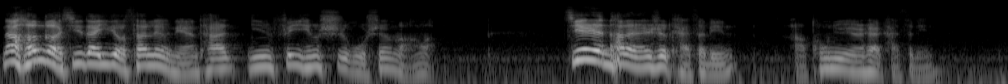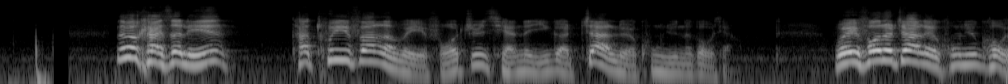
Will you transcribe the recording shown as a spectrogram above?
那很可惜，在一九三六年，他因飞行事故身亡了。接任他的人是凯瑟琳啊，空军元帅凯瑟琳。那么凯瑟琳他推翻了韦佛之前的一个战略空军的构想。韦佛的战略空军构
